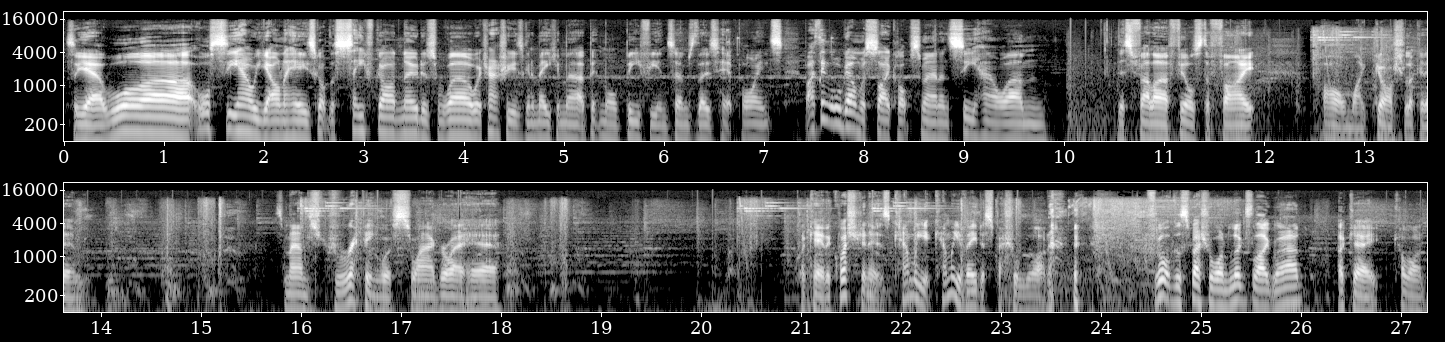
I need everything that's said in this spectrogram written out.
So yeah, we'll uh, we'll see how we get on here. He's got the safeguard node as well, which actually is going to make him a bit more beefy in terms of those hit points. But I think we'll go on with Cyclops Man and see how um, this fella feels to fight. Oh my gosh, look at him. This man's dripping with swag right here. Okay, the question is, can we can we evade a special one? Forgot what the special one looks like, man. Okay, come on.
